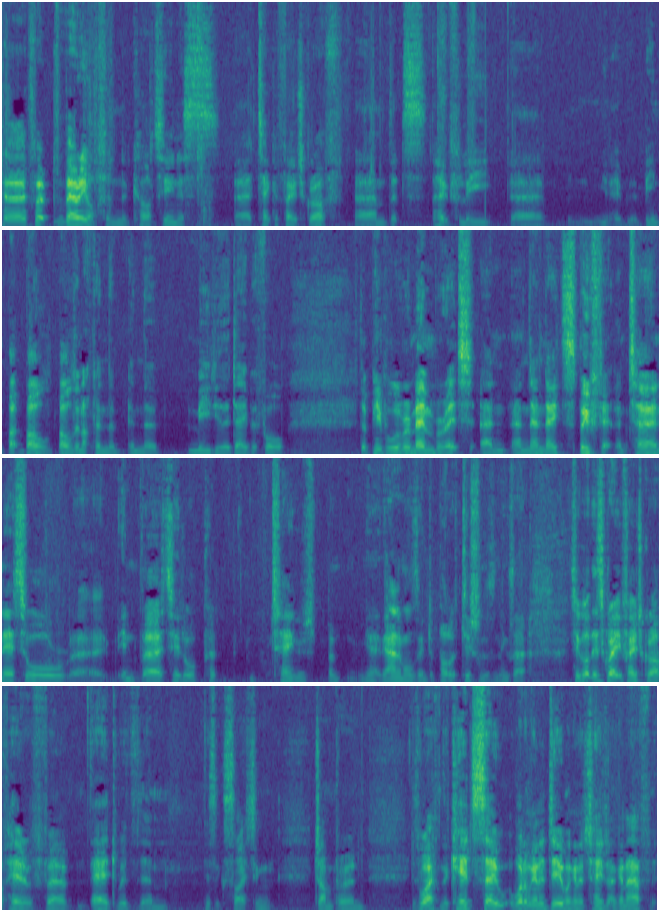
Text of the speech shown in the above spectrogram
uh, very often the cartoonists uh, take a photograph um, that's hopefully uh, you know been bold bold enough in the in the media the day before that people will remember it and, and then they spoof it and turn it or uh, invert it or put change um, you know the animals into politicians and things like that. So you've got this great photograph here of uh, Ed with um, his exciting jumper and his wife and the kids. So what I'm going to do, I'm going to change. I'm going to have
